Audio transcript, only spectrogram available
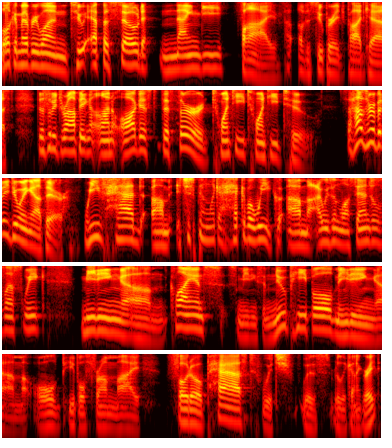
Welcome, everyone, to episode 95 of the SuperAge podcast. This will be dropping on August the 3rd, 2022. So, how's everybody doing out there? We've had, um, it's just been like a heck of a week. Um, I was in Los Angeles last week meeting um, clients, meeting some new people, meeting um, old people from my photo past, which was really kind of great.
